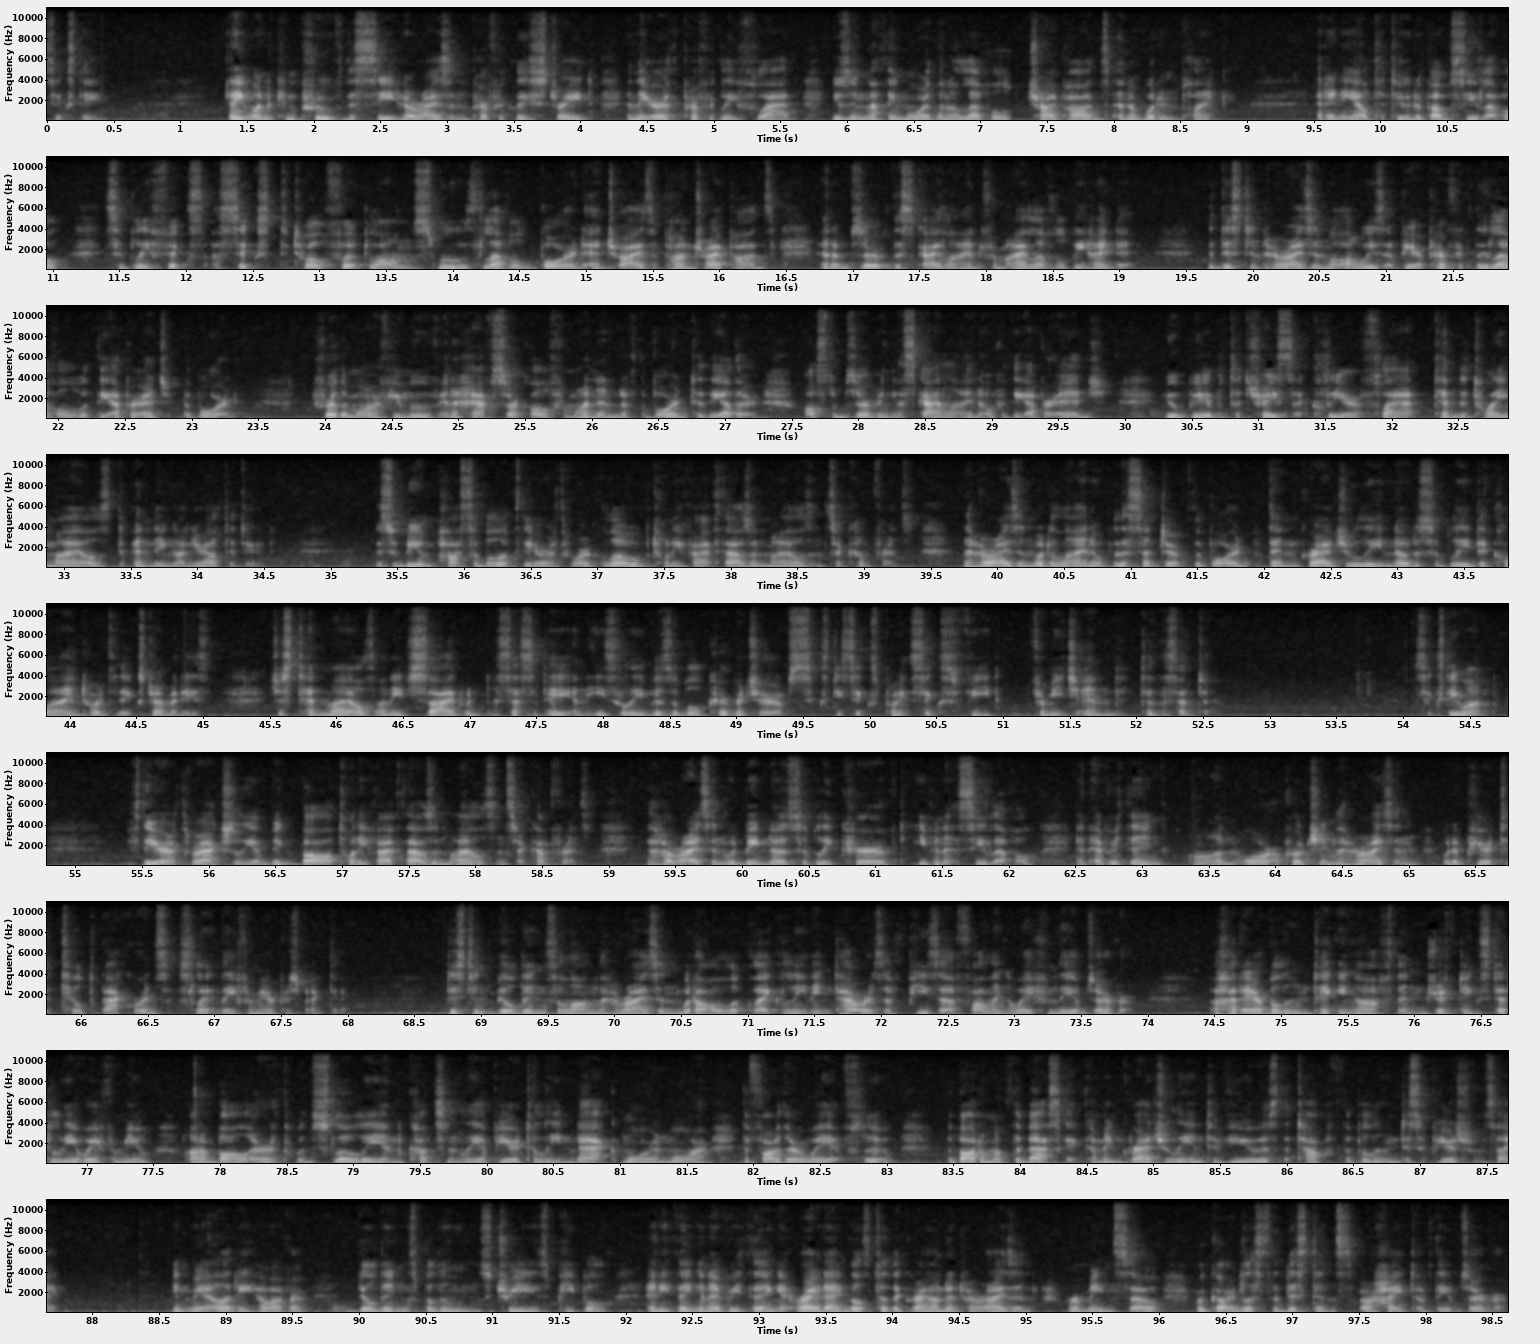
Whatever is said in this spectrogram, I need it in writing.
60. Anyone can prove the sea horizon perfectly straight and the earth perfectly flat using nothing more than a level, tripods, and a wooden plank. At any altitude above sea level, simply fix a 6 to 12 foot long smooth leveled board edgewise upon tripods and observe the skyline from eye level behind it. The distant horizon will always appear perfectly level with the upper edge of the board. Furthermore, if you move in a half circle from one end of the board to the other, whilst observing the skyline over the upper edge, you will be able to trace a clear, flat 10 to 20 miles depending on your altitude. This would be impossible if the earth were a globe 25,000 miles in circumference. The horizon would align over the center of the board, but then gradually, noticeably decline towards the extremities. Just 10 miles on each side would necessitate an easily visible curvature of 66.6 feet from each end to the center. 61. If the Earth were actually a big ball 25,000 miles in circumference, the horizon would be noticeably curved even at sea level, and everything on or approaching the horizon would appear to tilt backwards slightly from your perspective. Distant buildings along the horizon would all look like leaning towers of Pisa falling away from the observer. A hot air balloon taking off, then drifting steadily away from you, on a ball earth would slowly and constantly appear to lean back more and more the farther away it flew, the bottom of the basket coming gradually into view as the top of the balloon disappears from sight. In reality, however, buildings, balloons, trees, people, anything and everything at right angles to the ground and horizon, remain so, regardless the distance or height of the observer.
